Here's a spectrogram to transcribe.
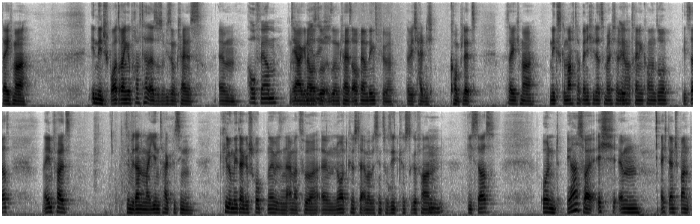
sag ich mal, in den Sport reingebracht hat. Also so wie so ein kleines, ähm, Aufwärmen. ja genau, so, mäßig. so ein kleines Aufwärmdings für, damit ich halt nicht komplett, sag ich mal, nichts gemacht habe, wenn ich wieder zum Leichtathletiktraining komme und so, dies, das. Na jedenfalls sind wir dann immer jeden Tag ein bisschen Kilometer geschrubbt. Ne? Wir sind einmal zur ähm, Nordküste, einmal ein bisschen zur Südküste gefahren. Mhm. Dies, das. Und ja, es war echt, ähm, echt entspannt.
